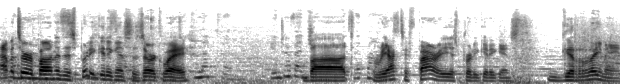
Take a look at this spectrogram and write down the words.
Amateur opponent is pretty good against the Zerg Wave, but reactive parry is pretty good against Greymane.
